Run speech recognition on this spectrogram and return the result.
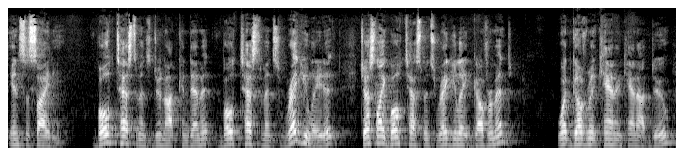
in society. Both testaments do not condemn it, both testaments regulate it, just like both testaments regulate government, what government can and cannot do,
